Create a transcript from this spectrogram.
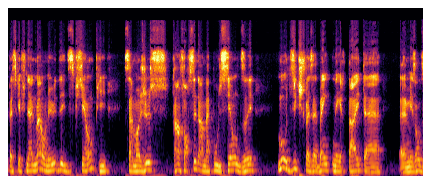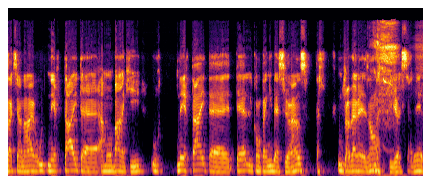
parce que finalement, on a eu des discussions, puis ça m'a juste renforcé dans ma position de dire Maudit que je faisais bien tenir tête à, mes autres actionnaires ou tenir tête à, mon banquier ou tenir tête à telle compagnie d'assurance. J'avais raison, puis je le savais.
